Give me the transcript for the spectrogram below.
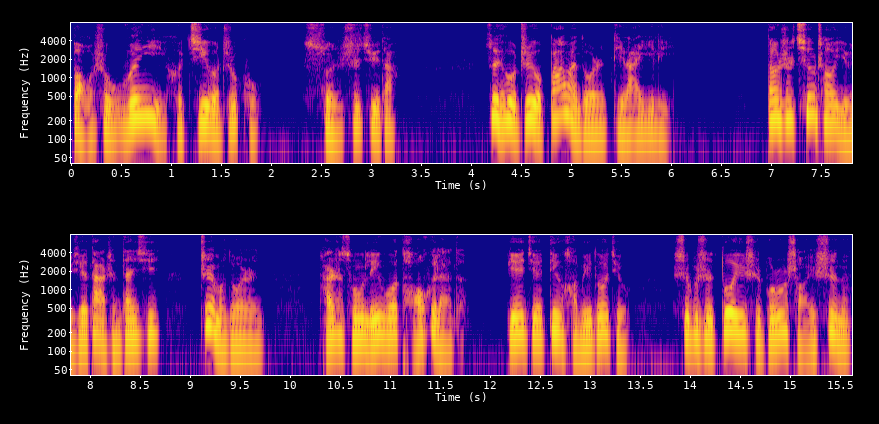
饱受瘟疫和饥饿之苦，损失巨大。最后只有八万多人抵达伊犁。当时清朝有一些大臣担心。这么多人，还是从邻国逃回来的。边界定好没多久，是不是多一事不如少一事呢？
